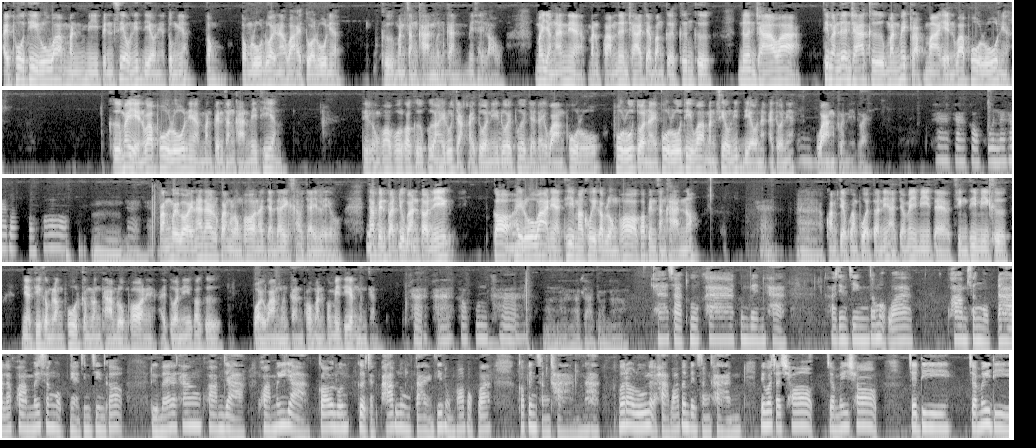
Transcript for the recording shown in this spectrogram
ไอ้ผู้ที่รู้ว่ามันมีเป็นเสี้ยวนิดเดียวเนี่ย ตรงเนี้ยต้องต้องรู้ด้วยนะว่าไอ้ตัวรู้เนี่ย คือมันสังขารเหมือนกัน ไม่ใช่เราไม่อย่างนั้นเนี่ย มันความเนื่นช้าจะบังเกิดขึ้นคือ เนื่นช้าว่า ที่มันเนื่นช้าคือมันไม่กลับมาเห็นว่าผู้รู้เนี่ย คือไม่เห็นว่าผู้รู้เนี่ย มันเป็นสังขารไม่เที่ยง ที่หลวงพ่อพูดก็คือเพื่อให้รู้จักไอ้ตัวนี้ด้วยเพื่อจะได้วางผู้รู้ ผู้รู้ตัวไหน ผู้รู้ที่ว่ามันเสี้ยวนิดเดียวนะไอ้ตัวเนี้ยวางตัวนี้ด้วยค่ะค่ะขอบคุณนะคะหลวงพ่ออืมฟังบ่อยๆนะถ้าฟังหลวงพ่อนะจะได้เข้าใจเร็ว ถ้าเป็นปัจจุบันตอนนี้ ก็ให้รู้ว่าเนี่ย ที่มาคุยกับหลวงพ่อก็เป็นสังขารเนาะ ความเจ็บความปวดตอนนี้อาจจะไม่มีแต่สิ่งที่มีคือ เนี่ยที่กำลังพูดกำลังถามหลวงพ่อเนี่ยไอ้ตัวนี้ก็คือปล่อยวางเหมือนกัน เพราะมันก็ไม่เที่ยงเหมือนกัน ค่ะค่ะขอบคุณค่ะอาจารย์เจ้านะค่ะสาธุค่ะคุณเบนค่ะ ค่ะจริง ๆ ต้องบอกว่าความสงบนะคะและความไม่สงบเนี่ย จริง ๆ ก็หรือแม้กระทั่งความอยากความไม่อยากก็ล้วนเกิดจากภาพลวงตาอย่างที่หลวงพ่อบอกว่าก็เป็นสังขารนะคะเมื่อเรารู้เลยค่ะว่ามันเป็นสังขาร ไม่ว่าจะชอบจะไม่ชอบ จะดีจะไม่ดี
